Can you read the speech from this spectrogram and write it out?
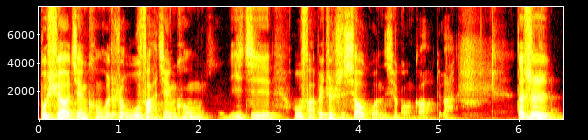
不需要监控或者是无法监控以及无法被证实效果那些广告，对吧？但是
